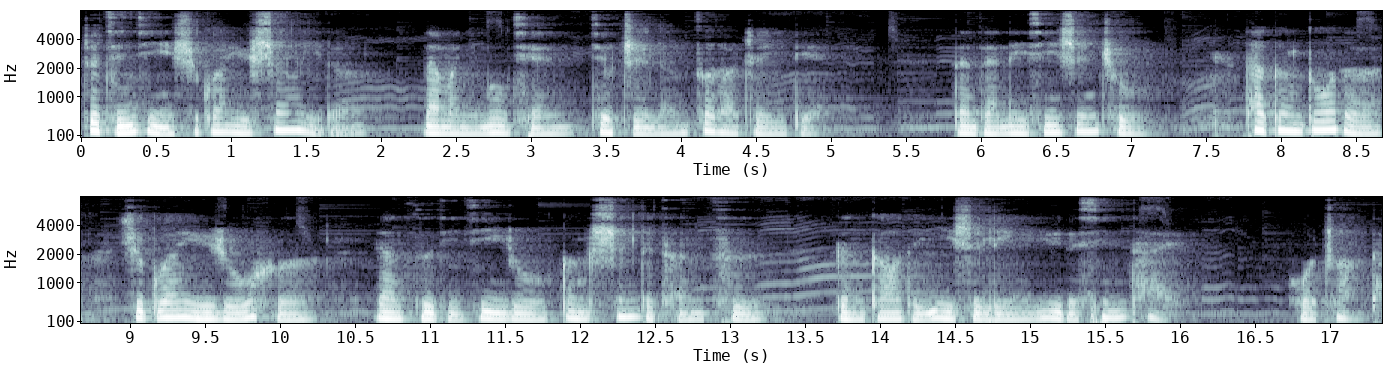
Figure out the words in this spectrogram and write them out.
这仅仅是关于生理的，那么你目前就只能做到这一点。但在内心深处，它更多的是关于如何让自己进入更深的层次、更高的意识领域的心态或状态。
